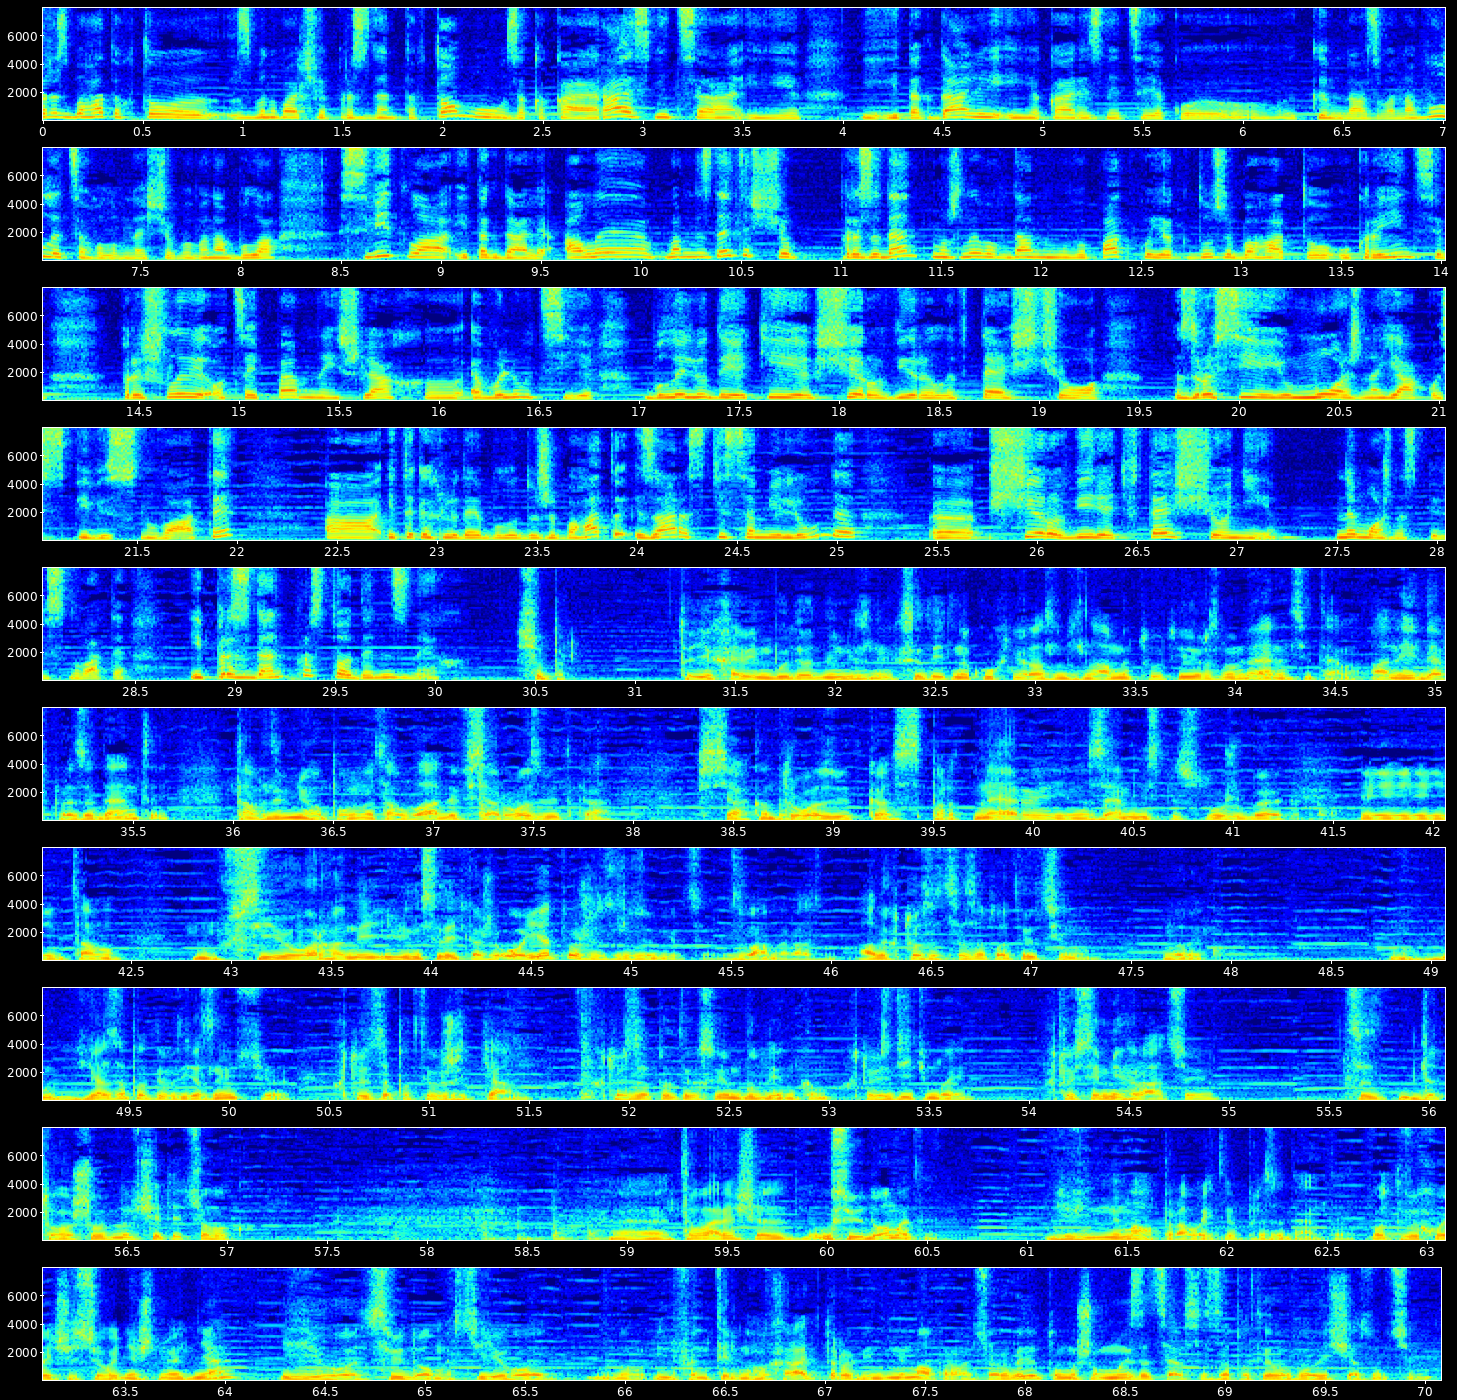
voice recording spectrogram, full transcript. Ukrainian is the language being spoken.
Зараз багато хто звинувачує президента в тому, за яка різниця і, і, і так далі, і яка різниця, якою ким названа вулиця. Головне, щоб вона була світла і так далі. Але вам не здається, що президент, можливо, в даному випадку, як дуже багато українців, пройшли оцей певний шлях е, еволюції. Були люди, які щиро вірили в те, що з Росією можна якось співіснувати. А, і таких людей було дуже багато. І зараз ті самі люди е, щиро вірять в те, що ні, не можна співіснувати. І президент просто один із них. Супер. Тоді хай він буде одним із них. Сидить на кухні разом з нами тут і розмовляє на ці теми, а не йде в президенти, там де в нього повнота влади, вся розвідка, вся контррозвідка, з партнери, іноземні спецслужби, і там ну, всі органи. І він сидить каже: О, я теж зрозумів це з вами разом. Але хто за це заплатив ціну велику? Ну, я заплатив в'язницею, хтось заплатив життям, хтось заплатив своїм будинком, хтось дітьми, хтось еміграцією. Це для того, щоб навчити цього товариша усвідомити, він не мав права йти в президенти. От виходячи з сьогоднішнього дня і його свідомості, його ну, інфантильного характеру, він не мав права цього робити, тому що ми за це все заплатили величезну ціну.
